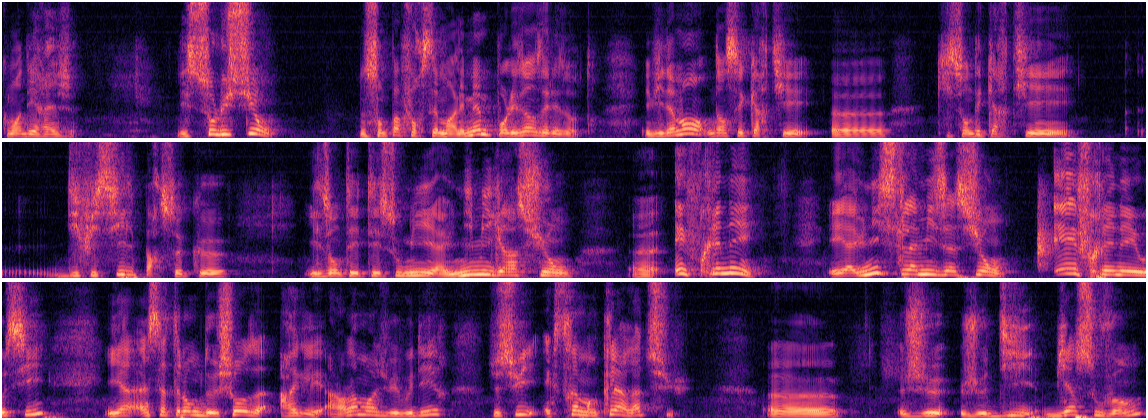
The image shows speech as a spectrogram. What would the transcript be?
comment dirais-je, les solutions ne sont pas forcément les mêmes pour les uns et les autres. Évidemment, dans ces quartiers euh, qui sont des quartiers euh, difficiles parce que ils ont été soumis à une immigration euh, effrénée et à une islamisation effrénée aussi, il y a un certain nombre de choses à régler. Alors là, moi, je vais vous dire, je suis extrêmement clair là-dessus. Je dis bien souvent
